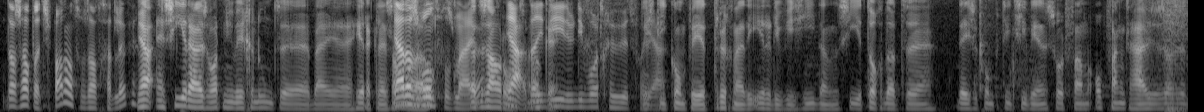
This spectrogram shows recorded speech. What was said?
dat is altijd spannend of dat gaat lukken. Ja, en Sierhuis wordt nu weer genoemd eh, bij eh Heracles Ja, dat is rond volgens mij. Dat is al rond, Ja, die, die, die wordt gehuurd voor Dus ja. die komt weer terug naar de eredivisie. Dan zie je toch dat deze competitie weer een soort van opvangtehuis is... als het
